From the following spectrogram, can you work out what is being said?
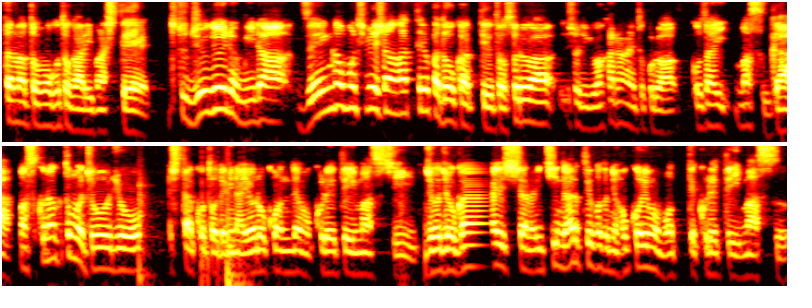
たなと思うことがありまして、ちょっと従業員の皆全員がモチベーション上がってるかどうかっていうと、それは正直わからないところはございますが、まあ、少なくとも上場したことで皆喜んでもくれていますし、上場会社の一員であるということに誇りも持ってくれています。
